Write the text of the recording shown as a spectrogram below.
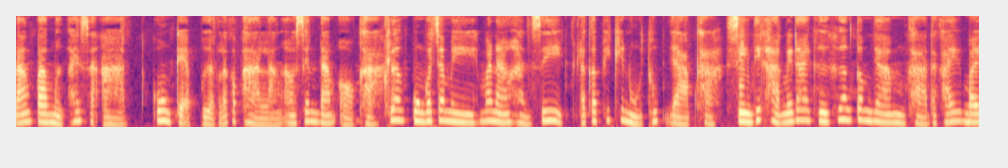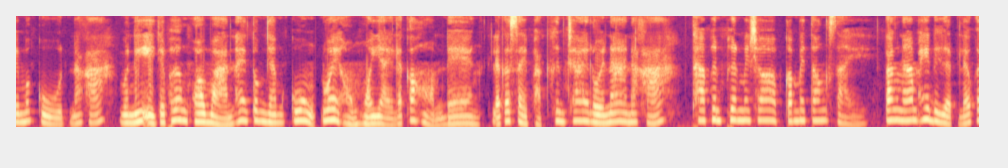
ล้างปลาหมึกให้สะอาด กุ้งแกะเปลือกแล้วก็ผ่าหลังเอาเส้นดำออกค่ะ เครื่องปรุงก็จะมีมะนาวหั่นซีก แล้วก็พริกขี้หนูทุบหยาบค่ะ สิ่งที่ขาดไม่ได้คือเครื่องต้มยำข่าตะไคร้ใบมะกรูดนะคะ วันนี้เอจะเพิ่มความหวานให้ต้มยำกุ้ง ด้วยหอมหัวใหญ่แล้วก็หอมแดง แล้วก็ใส่ผักขึ้นช่ายโรยหน้านะคะ ถ้าเพื่อนๆไม่ชอบก็ไม่ต้องใส่ ตั้งน้ำให้เดือดแล้วก็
